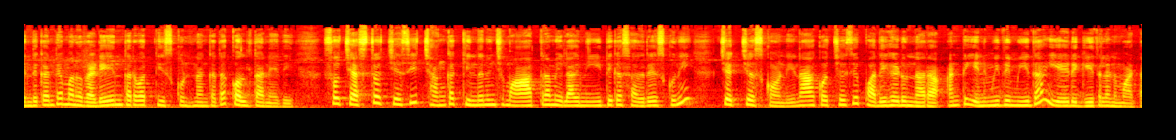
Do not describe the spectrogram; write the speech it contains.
ఎందుకంటే మనం రెడీ అయిన తర్వాత తీసుకుంటున్నాం కదా కొలత అనేది. సో చెస్ట్ వచ్చేసి చంక కింద నుంచి మాత్రం ఇలా నీట్గా సదిరేసుకుని చెక్ చేసుకోండి. నాకు వచ్చేసి పదిహేడున్నర అంటే ఎనిమిది మీద ఏడు గీతలు అనమాట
